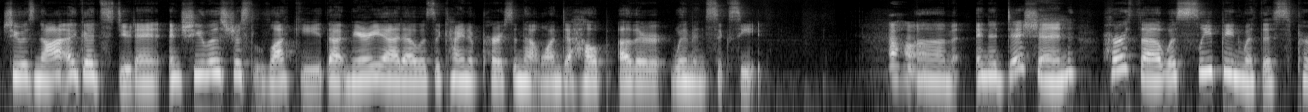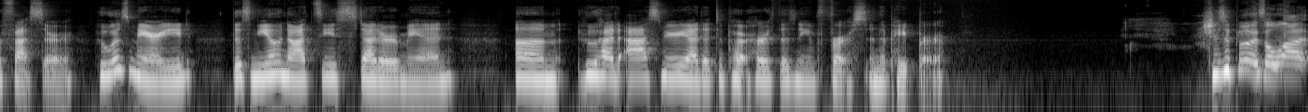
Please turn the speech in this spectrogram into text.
She was not a good student, and she was just lucky that Marietta was the kind of person that wanted to help other women succeed. Um, in addition, Hertha was sleeping with this professor who was married, this neo Nazi Stetter man, um, who had asked Marietta to put Hertha's name first in the paper. She's a Well, there's a lot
